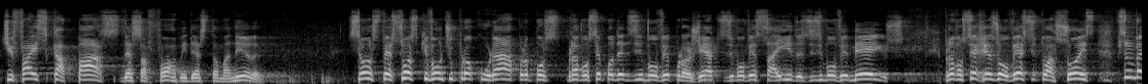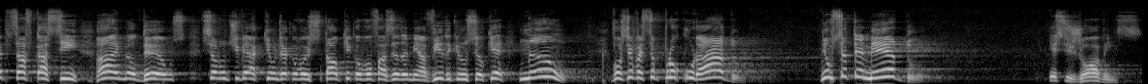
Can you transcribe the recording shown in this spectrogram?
te faz capaz dessa forma e desta maneira, são as pessoas que vão te procurar para você poder desenvolver projetos, desenvolver saídas, desenvolver meios, para você resolver situações. Você não vai precisar ficar assim, ai meu Deus, se eu não estiver aqui, onde é que eu vou estar? O que, que eu vou fazer da minha vida? Que não sei o quê. Não! Você vai ser procurado. Não precisa ter medo. Esses jovens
